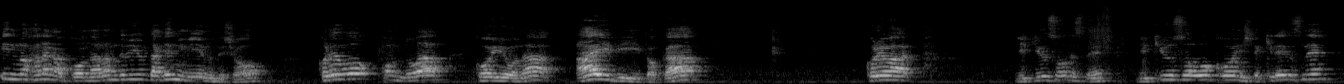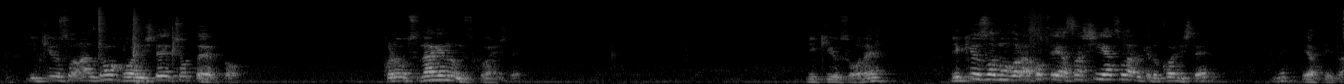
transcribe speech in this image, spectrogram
品の花がこう並んでるだけに見えるでしょ？これを今度はこういうようなアイビーとかこれは利休草ですね。利休草をこういうにして綺麗ですね。利休草なんかもこういうにしてちょっとやると。これをつなげるんですこういうにして。利休草ね。利休草もほらもっと優しいやつはあるけどこういうふうにして、ね、やっていた。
